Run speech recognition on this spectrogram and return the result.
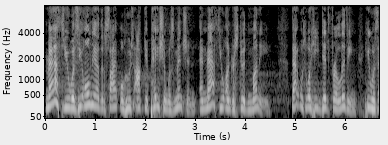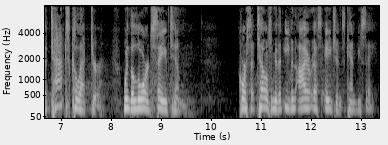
Matthew was the only other disciple whose occupation was mentioned, and Matthew understood money. That was what he did for a living. He was a tax collector when the Lord saved him. Of course, that tells me that even IRS agents can be saved.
